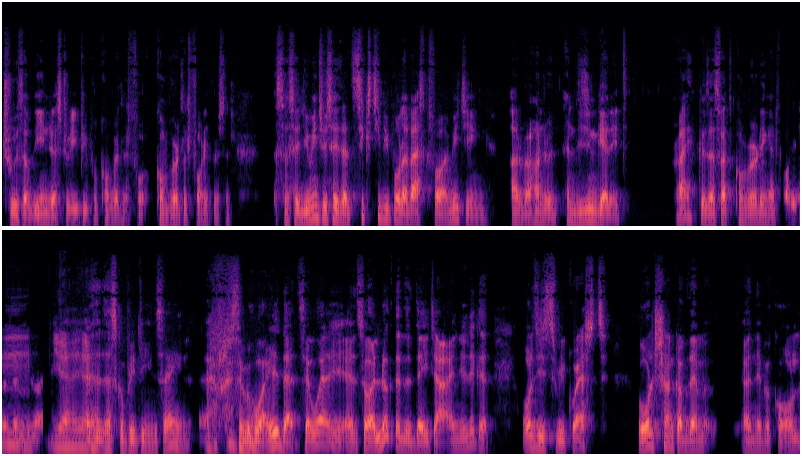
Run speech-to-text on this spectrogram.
truth of the industry. People converted for convert at 40%. So, so you mean to say that 60 people have asked for a meeting out of 100 and didn't get it, right? Because that's what converting at 40% mm, right? Yeah, yeah. And that's completely insane. so why is that? So, well, and so I looked at the data and you look at all these requests, a whole chunk of them are never called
